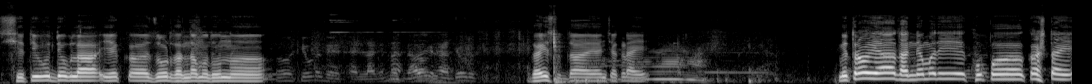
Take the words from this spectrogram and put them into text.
शेती उद्योगला एक जोडधंदामधून गाईसुद्धा यांच्याकडे आहे. मित्र या धंद्यामध्ये खूप कष्ट आहे.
